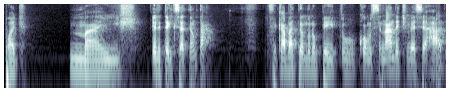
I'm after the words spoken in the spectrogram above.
Pode. Mas ele tem que se atentar. Ficar batendo no peito como se nada tivesse errado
